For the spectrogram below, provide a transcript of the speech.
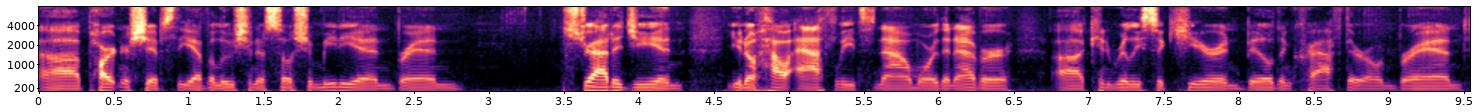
uh, partnerships, the evolution of social media and brand strategy and you know how athletes now more than ever uh, can really secure and build and craft their own brand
